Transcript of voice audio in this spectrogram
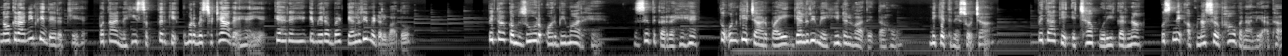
नौकरानी भी दे रखी है। पता नहीं सत्तर की उम्र में सठिया गए हैं ये। कह रहे हैं कि मेरा बेड गैलरी में डलवा दो। पिता कमज़ोर और बीमार हैं। जिद कर रहे हैं तो उनकी चारपाई गैलरी में ही डलवा देता हूँ। निकित ने सोचा, पिता की इच्छा पूरी करना उसने अपना स्वभाव बना लिया था।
